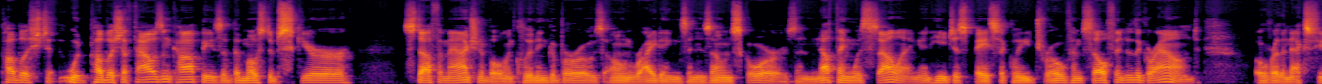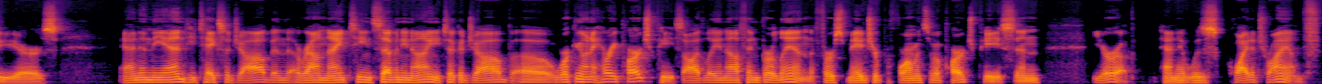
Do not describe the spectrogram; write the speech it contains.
published would publish a thousand copies of the most obscure stuff imaginable, including Gaburo's own writings and his own scores, and nothing was selling. And he just basically drove himself into the ground over the next few years. And in the end, he takes a job in around 1979. He took a job uh, working on a Harry Partch piece, oddly enough, in Berlin, the first major performance of a Partch piece in Europe. And it was quite a triumph.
